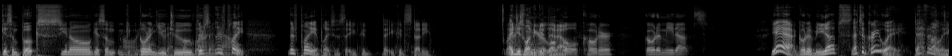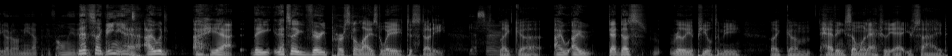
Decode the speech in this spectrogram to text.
get some books, you know, get some Oh, go yeah, on YouTube. There's there's down. plenty there's plenty of places that you could that you could study. I just wanted to get that out. local coder. Go to meetups. Yeah, go to meetups. That's a great way. Definitely. To go to a meetup if only that's like convenient. yeah i would uh, yeah they that's a very personalized way to study Yes, sir. like uh i i that does really appeal to me like um, having someone actually at your side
